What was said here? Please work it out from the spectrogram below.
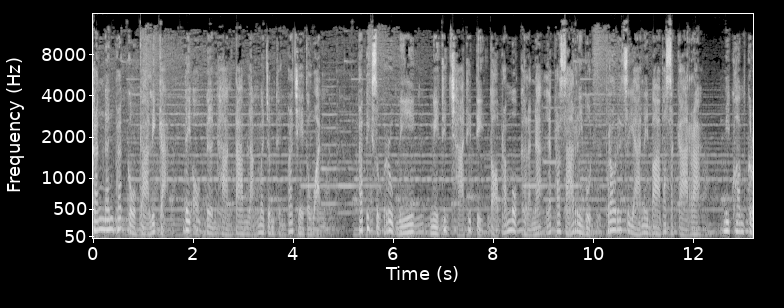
ครั้งนั้นพระโกกาลิกะได้ออกเดินทางตามหลังมาจนถึงพระเชตวัน พระภิกษุรูปนี้มีทิฏฐาทิฏฐิต่อพระโมคคัลลนะและพระสารีบุตร เพราะริษยาในบาพสการะ มีความโกร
